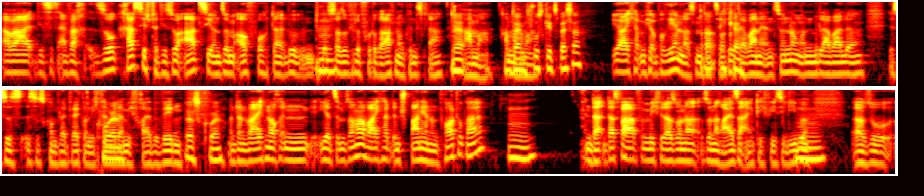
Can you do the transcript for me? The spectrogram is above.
Aber das ist einfach so krass, die Stadt, die ist so artsy und so im Aufbruch. Da, du triffst da so viele Fotografen und Künstler. Ja. Hammer. Und Hammer, deinem Hammer. Fuß geht's besser? Ja, ich habe mich operieren lassen tatsächlich. okay. Da war eine Entzündung und mittlerweile ist es, ist es komplett weg und ich kann Cool. wieder mich frei bewegen. Das ist cool. Und dann war ich noch in, jetzt im Sommer war ich halt in Spanien und Portugal. Mhm. Das war für mich wieder so eine, so eine Reise eigentlich, wie ich sie liebe. Mhm. Also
